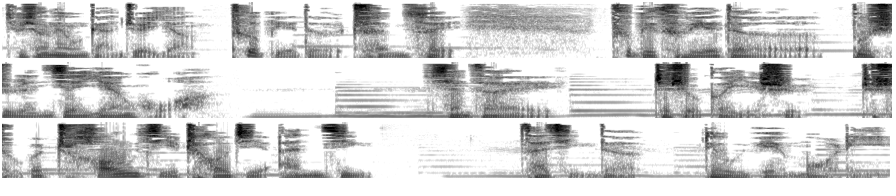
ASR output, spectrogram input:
就像那种感觉一样，特别的纯粹。特别特别的不食人间烟火，现在这首歌也是，这首歌超级超级安静，蔡琴的《六月茉莉》。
